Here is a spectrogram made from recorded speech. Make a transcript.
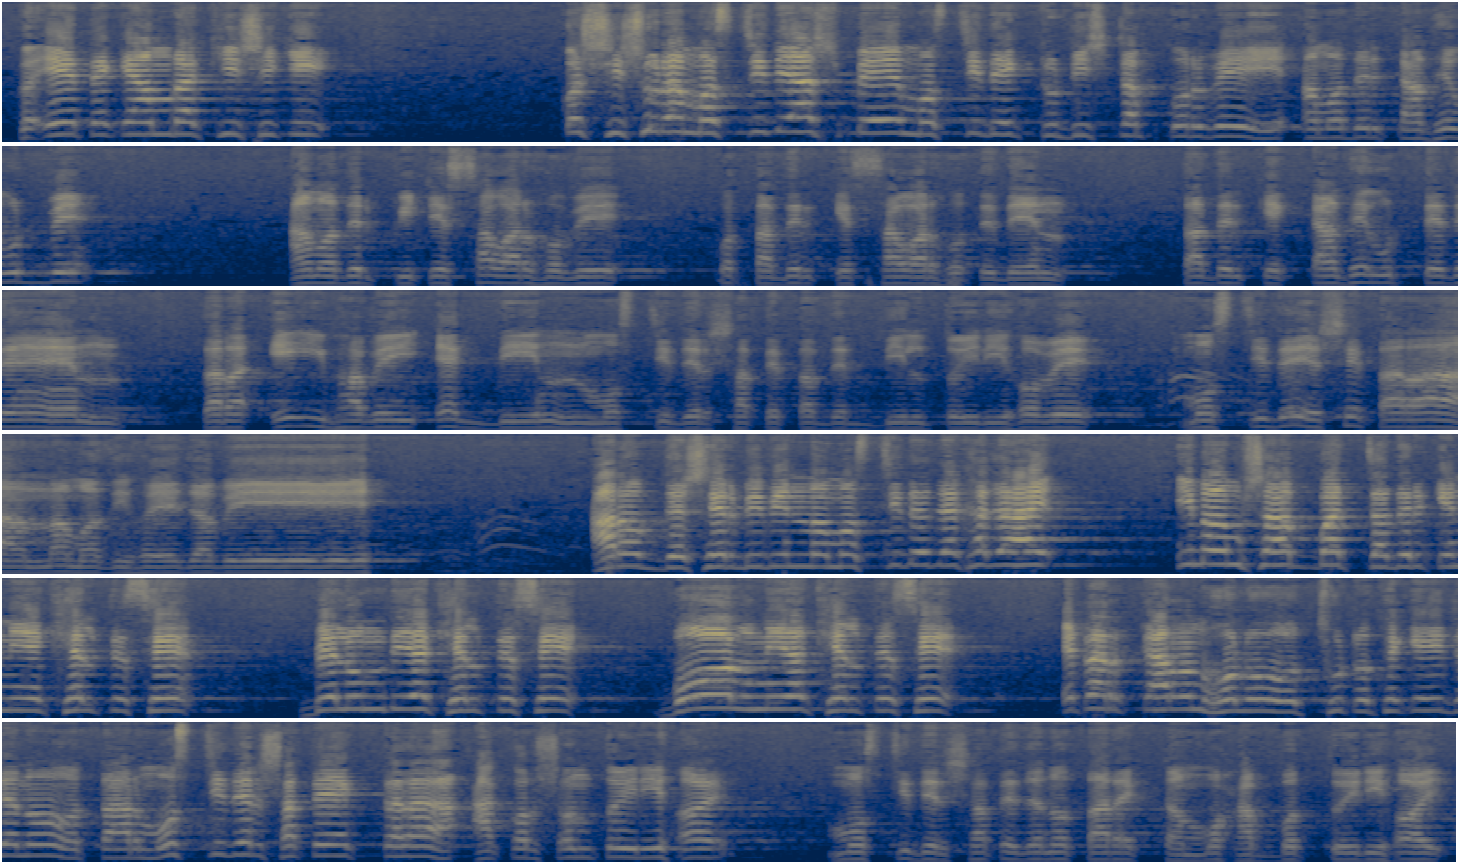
তো এ থেকে আমরা কি শিখি? শিশুরা মসজিদে আসবে, মসজিদে একটু ডিস্টার্ব করবে, আমাদের কাঁধে উঠবে, আমাদের পিঠে সাওয়ার হবে তাদেরকে সাওয়ার হতে দেন, তাদেরকে কাঁধে উঠতে দেন তারা এইভাবেই একদিন মসজিদের সাথে তাদের দিল তৈরি হবে। মসজিদে এসে তারা নামাজি হয়ে যাবে। আরব দেশের বিভিন্ন মসজিদে দেখা যায়, ইমাম সাহেব বাচ্চাদেরকে নিয়ে খেলতেছে, বেলুন দিয়ে খেলতেছে, বল নিয়ে খেলতেছে। এটার কারণ হলো ছোট থেকেই যেন তার মসজিদের সাথে একটা আকর্ষণ তৈরি হয়, মসজিদের সাথে যেন তার একটা মোহাব্বত তৈরি হয়।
